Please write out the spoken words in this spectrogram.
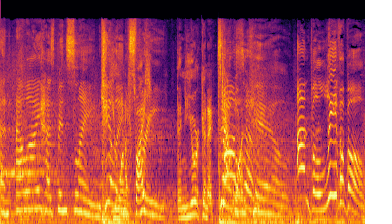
An ally has been slain. Killing You want to fight? spree. Then you're gonna get one. kill. Unbelievable!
